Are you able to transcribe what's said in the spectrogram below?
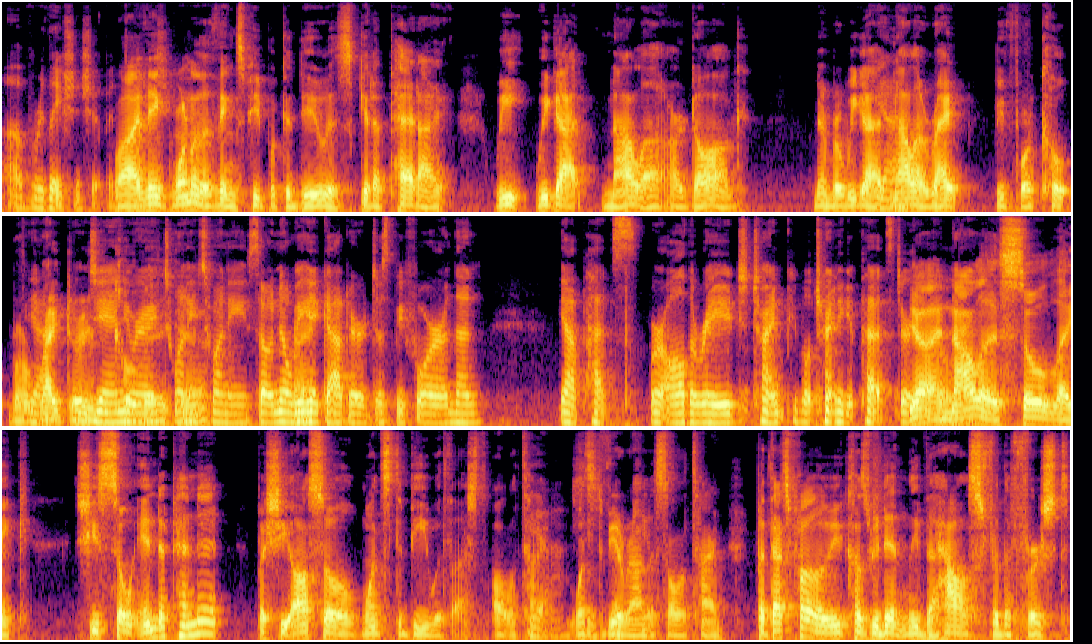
of relationship? And Well, I think one of the things people could do is get a pet. I we we got Nala, our dog. Remember, we got Yeah. Nala right before COVID, Yeah, right during January COVID, yeah. 2020. So no, we Right. had got her just before, and then yeah, pets were all the rage. Trying people trying to get pets during. Yeah, and Nala is so like she's so independent, but she also wants to be with us all the time. Yeah, wants to be so around cute. us all the time. But that's probably because we didn't leave the house for the first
